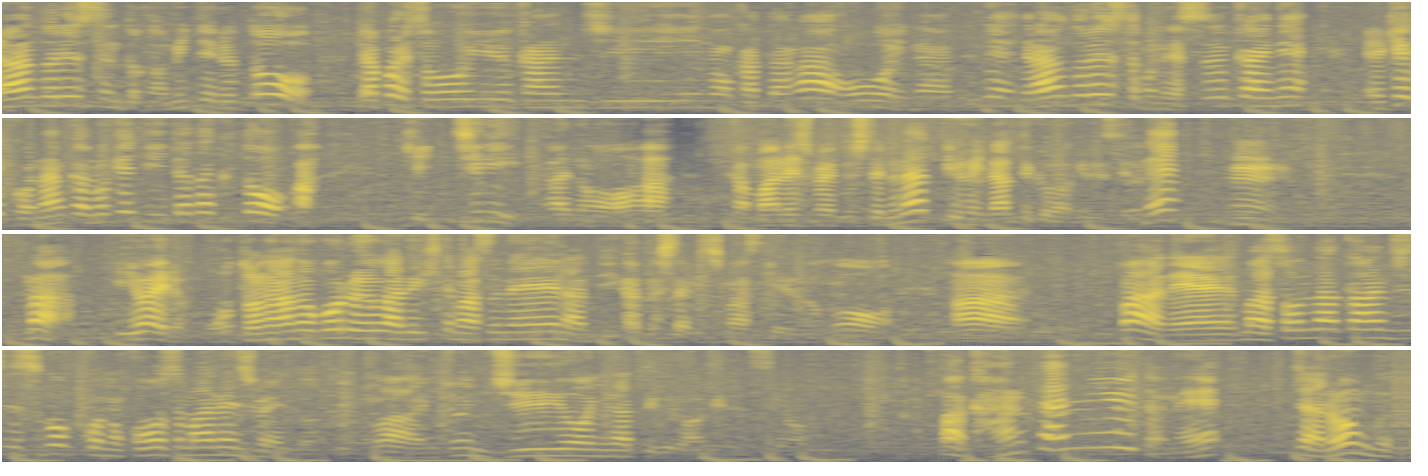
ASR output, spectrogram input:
ら、ラウンドレッスンとか見てると、やっぱりそういう感じの方が多いなって。で、ラウンドレッスンもね、数回ね、え結構何回向けていただくと、あ、きっちり、あの、あ、マネジメントしてるなっていう風になってくるわけですよね。うん。まあ、いわゆる大人のゴルフができてますね、なんて言い方したりしますけれども、はい。まあね、まあそんな感じですごくこのコースマネジメントっていうのは非常に重要になってくるわけですよ。まあ簡単に言うとね、じゃあロングの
